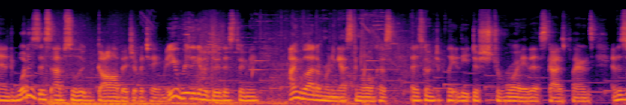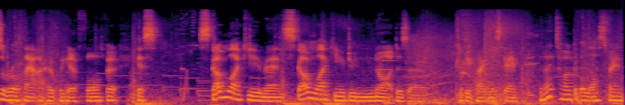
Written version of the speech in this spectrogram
And what is this absolute garbage of a team? Are you really going to do this to me? I'm glad I'm running Escanor because that is going to completely destroy this guy's plans. And this is a real player, I hope we get a forfeit because scum like you, man, scum like you do not deserve to be playing this game. Did I target the Lost Vein?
